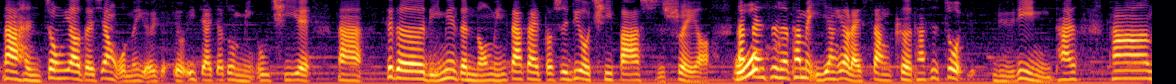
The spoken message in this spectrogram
那很重要的，像我们有一个有一家叫做米屋企业，那这个里面的农民大概都是六七八十岁哦，那但是呢，他们一样要来上课，他是做履历米，他他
